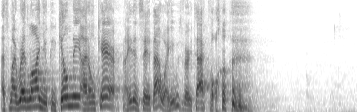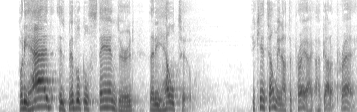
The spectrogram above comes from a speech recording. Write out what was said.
That's my red line. You can kill me. I don't care. Now, he didn't say it that way. He was very tactful. but he had his biblical standard that he held to. You can't tell me not to pray. I, have got to pray.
